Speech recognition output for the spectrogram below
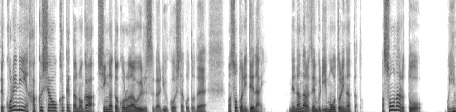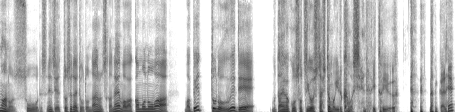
で、これに拍車をかけたのが新型コロナウイルスが流行したことで、まあ、外に出ない。で、なんなら全部リモートになったと。まあ、そうなると、今のそうですね、Z 世代ってことになるんですかね。まあ、若者は、まあ、ベッドの上で大学を卒業した人もいるかもしれないという なんかね、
